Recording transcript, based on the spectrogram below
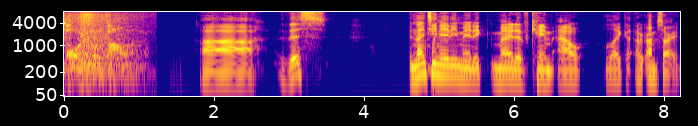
portable power. Uh this in 1980 made it might have came out like a, I'm sorry,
